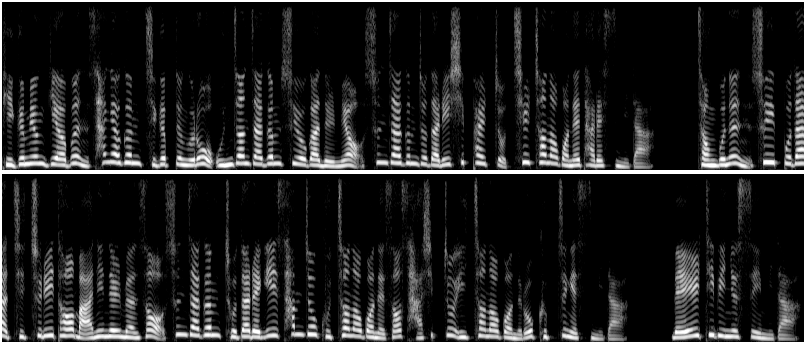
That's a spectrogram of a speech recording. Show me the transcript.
비금융 기업은 상여금 지급 등으로 운전자금 수요가 늘며 순자금 조달이 18조 7천억 원에 달했습니다. 정부는 수입보다 지출이 더 많이 늘면서 순자금 조달액이 3조 9천억 원에서 40조 2천억 원으로 급증했습니다. 매일 TV 뉴스입니다.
